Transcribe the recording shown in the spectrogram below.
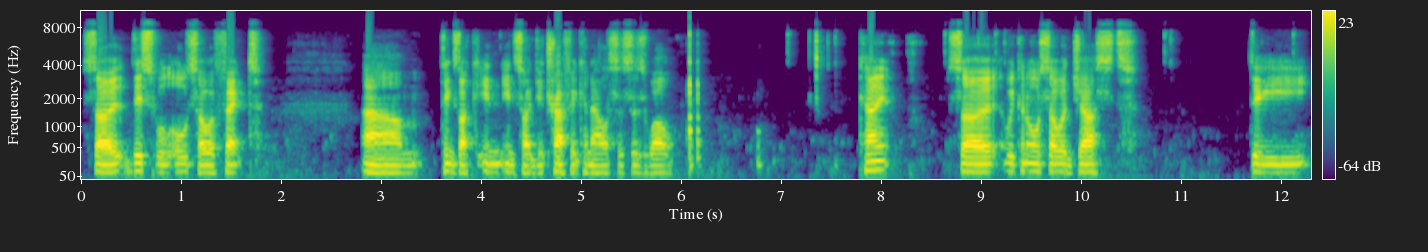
so this will also affect um, things like in, inside your traffic analysis as well. Okay, so we can also adjust the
